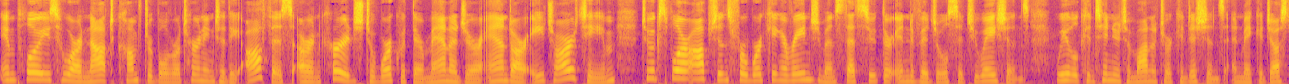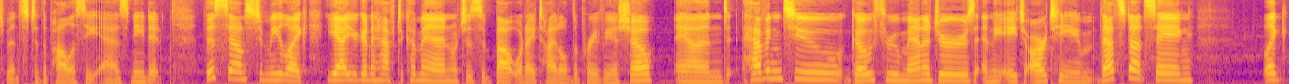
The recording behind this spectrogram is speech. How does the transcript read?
employees who are not comfortable returning to the office are encouraged to work with their manager and our HR team to explore options for working arrangements that suit their individual situations. We will continue to monitor conditions and make adjustments to the policy as needed. This sounds to me like, yeah, you're going to have to come in, which is about what I titled the previous show, and having to go through managers and the HR team, that's not saying like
